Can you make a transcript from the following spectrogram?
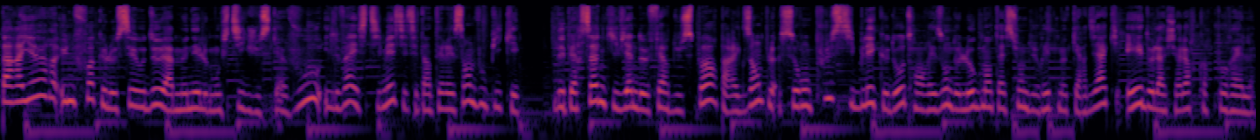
Par ailleurs, une fois que le CO2 a mené le moustique jusqu'à vous, il va estimer si c'est intéressant de vous piquer. Des personnes qui viennent de faire du sport, par exemple, seront plus ciblées que d'autres en raison de l'augmentation du rythme cardiaque et de la chaleur corporelle.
